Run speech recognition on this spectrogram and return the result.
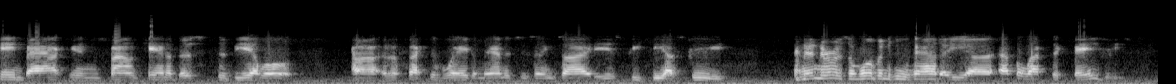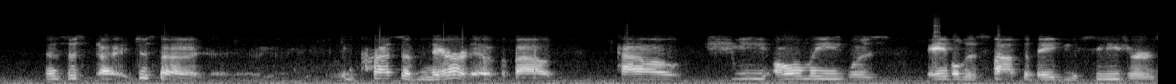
came back and found cannabis to be able uh, an effective way to manage his anxiety, his PTSD. And then there was a woman who had a uh, epileptic baby. It's just uh, just a impressive narrative about how she only was able to stop the baby's seizures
